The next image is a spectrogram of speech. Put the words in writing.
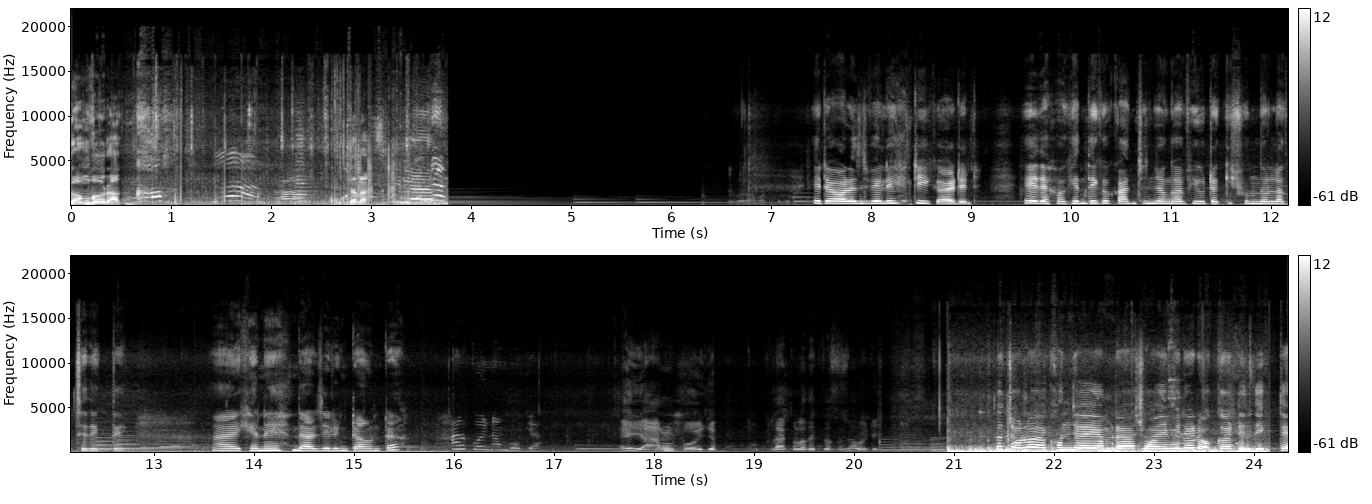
গম্ব রক চলা। এটা অরেঞ্জ ভ্যালি টি গার্ডেন এই দেখো এখান থেকে কাঞ্চনজঙ্ঘা ভিউটা কি সুন্দর লাগছে দেখতে। আর এখানে দার্জিলিং টাউনটা এই আর ওই যে ফ্ল্যাগগুলো দেখতেছিস ওইটাই। তো চলো এখন যাই আমরা সবাই মিলে রক গার্ডেন দেখতে।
